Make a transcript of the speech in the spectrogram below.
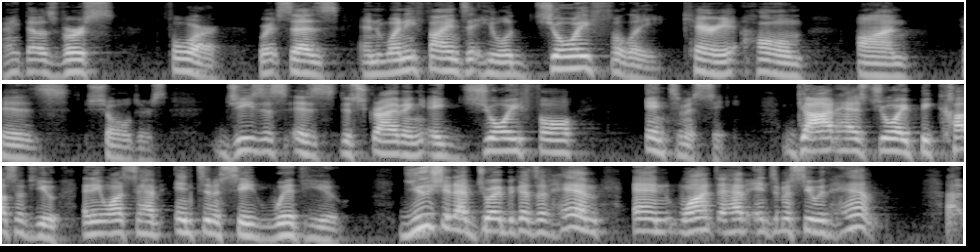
Right? That was verse 4, where it says, And when he finds it, he will joyfully carry it home on his shoulders. Jesus is describing a joyful intimacy. God has joy because of you, and he wants to have intimacy with you. You should have joy because of him and want to have intimacy with him. Uh,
